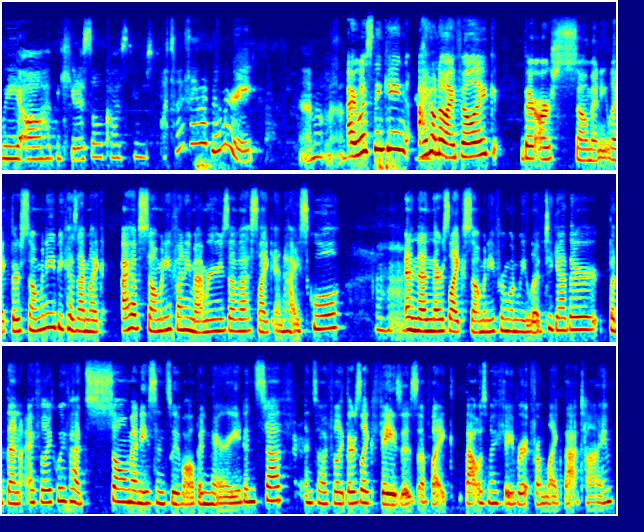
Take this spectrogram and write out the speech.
we all had the cutest little costumes. What's my favorite memory? I don't know. I was thinking, I don't know, I feel like there are so many. Like there's so many because I'm like I have so many funny memories of us like in high school. Uh-huh. And then there's like so many from when we lived together, but then I feel like we've had so many since we've all been married and stuff. And so I feel like there's like phases of like that was my favorite from like that time.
